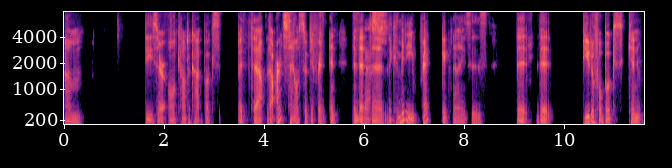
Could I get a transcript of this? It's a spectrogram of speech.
um, these are all Caldecott books, but the, the art style is so different and, and that yes. the, the committee recognizes that, that beautiful books can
